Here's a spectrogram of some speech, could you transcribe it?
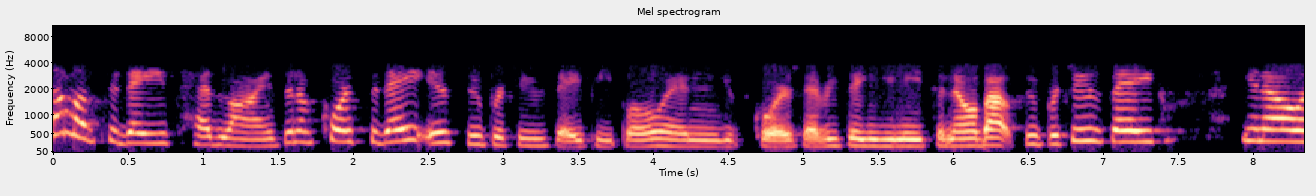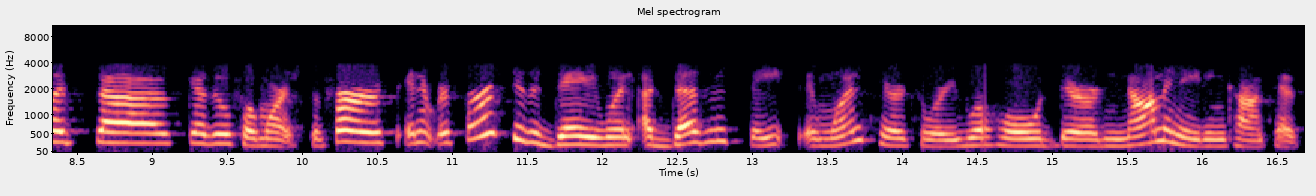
some of today's headlines. And of course, today is Super Tuesday, people. And of course, everything you need to know about Super Tuesday. You know, it's uh, scheduled for March the 1st, and it refers to the day when a dozen states and one territory will hold their nominating contest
